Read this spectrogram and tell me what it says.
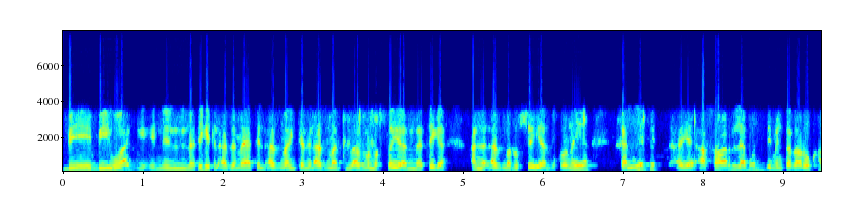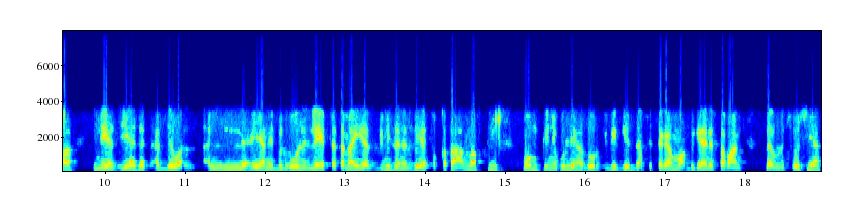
بيوجه إن نتيجة الأزمات الأزمة إن كان الأزمة الأزمة النفطية الناتجة عن الأزمة الروسية الأوكرانية خلفت آثار لابد من تداركها إن هي زيادة الدول يعني بنقول اللي هي بتتميز بميزة نسبية في القطاع النفطي ممكن يكون لها دور كبير جدا في التجمع بجانب طبعا دولة روسيا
